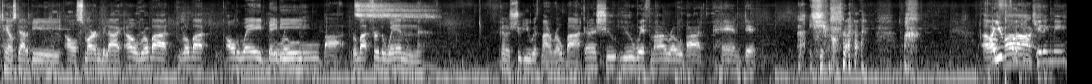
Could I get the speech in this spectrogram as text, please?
Tails gotta be all smart and be like, oh robot, robot, all the way, baby. Robot. Robot for the win. Gonna shoot you with my robot. Gonna shoot you with my robot hand dick. Oh, Are you oh, fuck. fucking kidding me?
